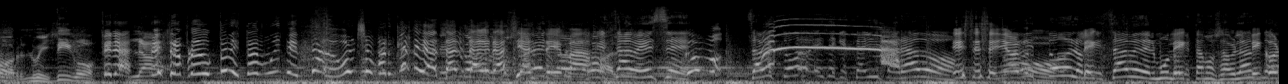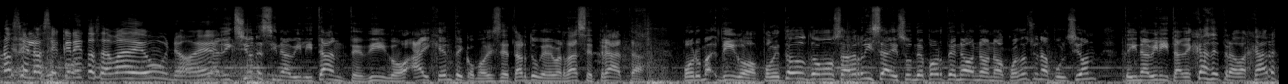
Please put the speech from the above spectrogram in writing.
favor, Luis. Digo, Espera, la- nuestro productor está muy tentado. Bolcho, ¿por qué te da tanta gracia el ¿Sabés todo tema? sabe ese? ¿Cómo? ¿Sabes todo ese que está ahí parado? Ese señor ¿Sabes todo lo le- que sabe del mundo le- que estamos hablando? le conoce los secretos a más de uno, La ¿eh? adicción es inhabilitante, digo. Hay gente, como dice Tartu, que de verdad se trata. Por, digo, porque todos tomamos a ver risa, es un deporte. No, no, no. Cuando es una pulsión, te inhabilita. Dejas de trabajar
